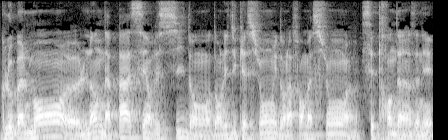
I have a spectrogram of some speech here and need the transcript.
Globalement, euh, l'Inde n'a pas assez investi dans, dans l'éducation et dans la formation euh, ces 30 dernières années.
